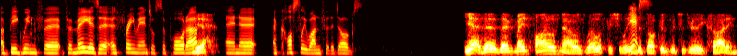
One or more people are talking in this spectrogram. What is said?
a big win for, for me as a, a Fremantle supporter yeah. and a, a costly one for the Dogs. Yeah, they've made finals now as well officially, yes. the Dockers, which is really exciting.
